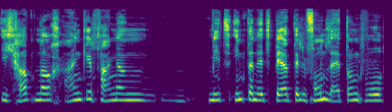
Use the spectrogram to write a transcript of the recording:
Ich habe noch angefangen mit Internet per Telefonleitung, wo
